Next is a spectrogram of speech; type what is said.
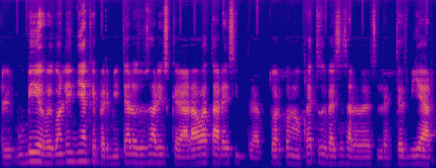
el- un videojuego en línea que permite a los usuarios crear avatares e interactuar con objetos gracias a los lentes VR.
